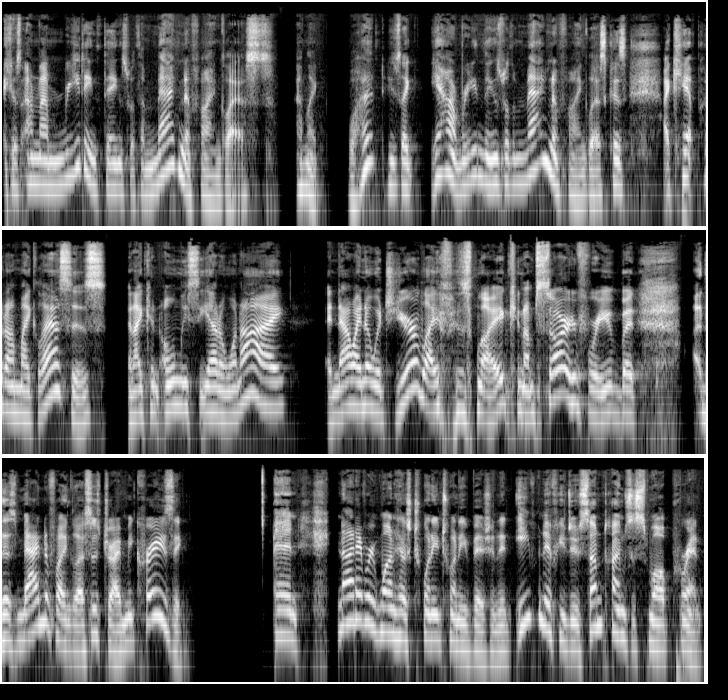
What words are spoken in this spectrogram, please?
he goes, and I'm reading things with a magnifying glass. I'm like, what? He's like, yeah, I'm reading things with a magnifying glass because I can't put on my glasses and I can only see out of one eye. And now I know what your life is like, and I'm sorry for you, but uh, this magnifying glasses drive me crazy. And not everyone has 20/20 vision. And even if you do, sometimes the small print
